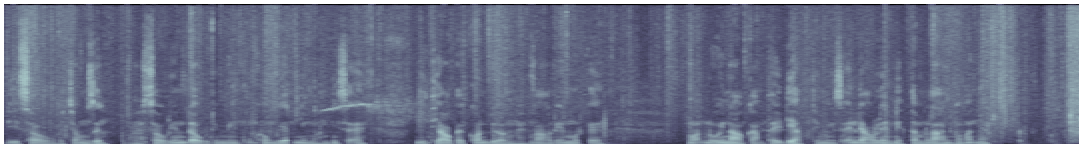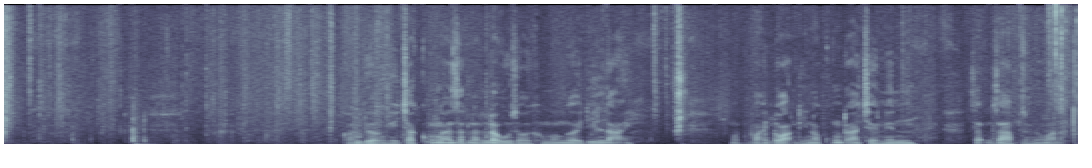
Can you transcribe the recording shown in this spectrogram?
đi sâu vào trong rừng. Và sâu đến đâu thì mình cũng không biết, nhưng mà mình sẽ đi theo cái con đường này, vào đến một cái ngọn núi nào cảm thấy đẹp thì mình sẽ leo lên để tầm lan các bạn nhé. Con đường thì chắc cũng rất là lâu rồi, không có người đi lại. Một vài đoạn thì nó cũng đã trở nên rậm rạp rồi các bạn ạ.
